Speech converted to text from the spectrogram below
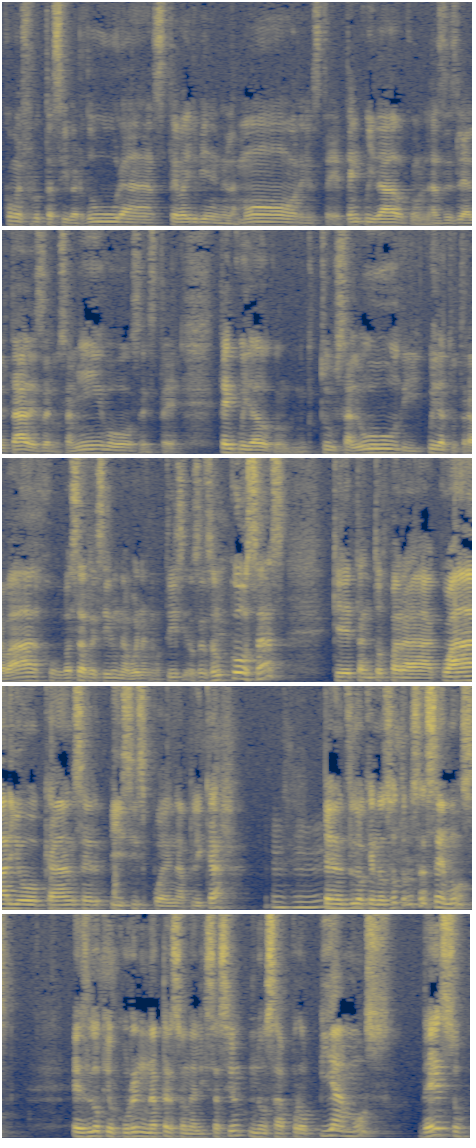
come frutas y verduras, te va a ir bien en el amor, este, ten cuidado con las deslealtades de los amigos, este, ten cuidado con tu salud y cuida tu trabajo, vas a recibir una buena noticia. O sea, son cosas que tanto para Acuario, Cáncer, Piscis pueden aplicar. Pero lo que nosotros hacemos es lo que ocurre en una personalización. Nos apropiamos de eso.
